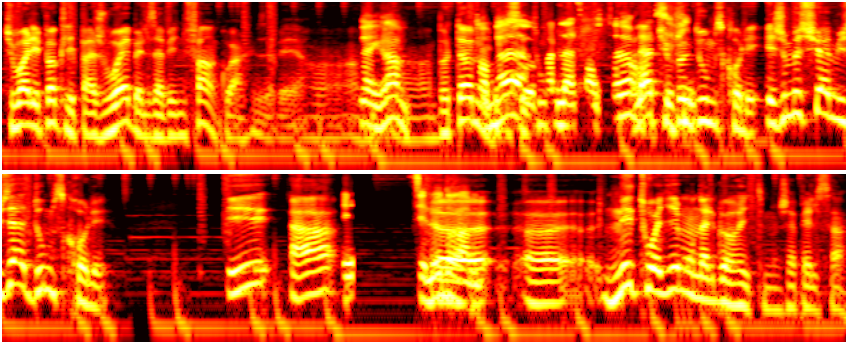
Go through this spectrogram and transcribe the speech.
Tu vois, à l'époque, les pages web, elles avaient une fin, quoi. Elles avaient un, un- Ouais, grave. un bottom En et bas, au tout. de Là, tu c'est peux fini. doom scroller. Et je me suis amusé à doom scroller. Et à C'est le euh, drame. euh, nettoyer mon algorithme, j'appelle ça.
